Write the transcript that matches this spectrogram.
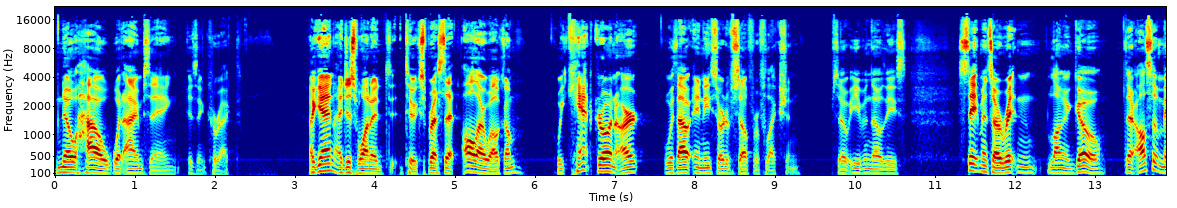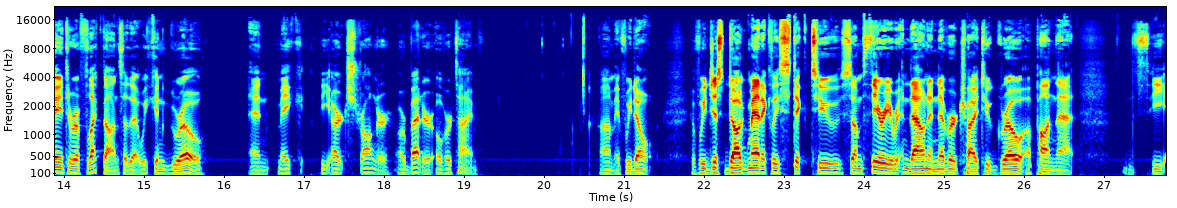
know how what I'm saying isn't correct. Again, I just wanted to express that all are welcome. We can't grow in art without any sort of self reflection. So even though these statements are written long ago, they're also made to reflect on so that we can grow and make the art stronger or better over time. Um, if we don't if we just dogmatically stick to some theory written down and never try to grow upon that, the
